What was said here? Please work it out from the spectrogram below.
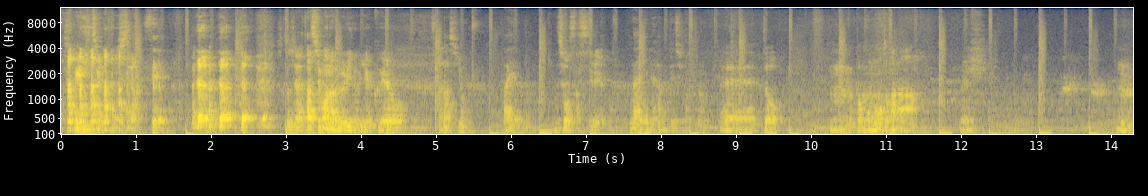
った福井院長に対して。は せーちょっとじゃあ立花瑠璃の行方を探しよう。はい調査するよ。何で判定しますか？えー、っとうんやっぱ物音かな。うん。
